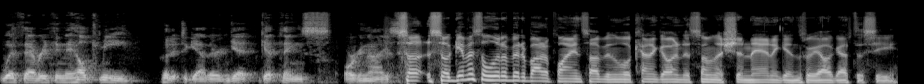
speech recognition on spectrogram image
with everything. They helped me put it together and get get things organized. So so give us a little bit about Appliance Hub, and we'll kind of go into some of the shenanigans we all got to see.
